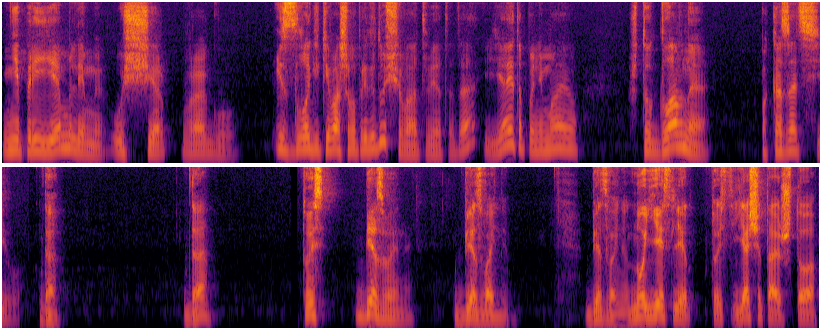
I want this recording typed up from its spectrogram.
неприемлемый ущерб врагу? Из логики вашего предыдущего ответа, да, я это понимаю, что главное – показать силу. Да. Да. То есть без войны. Без войны без войны. Но если, то есть я считаю, что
